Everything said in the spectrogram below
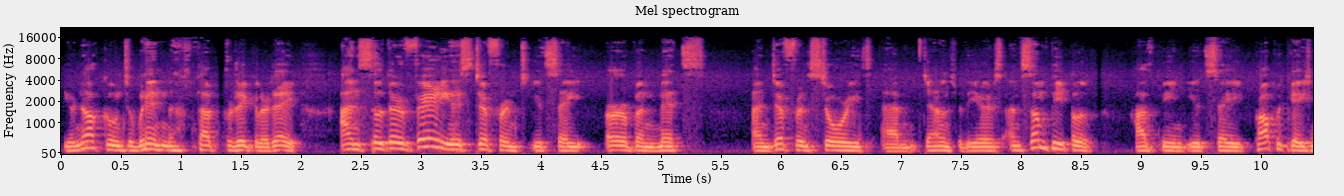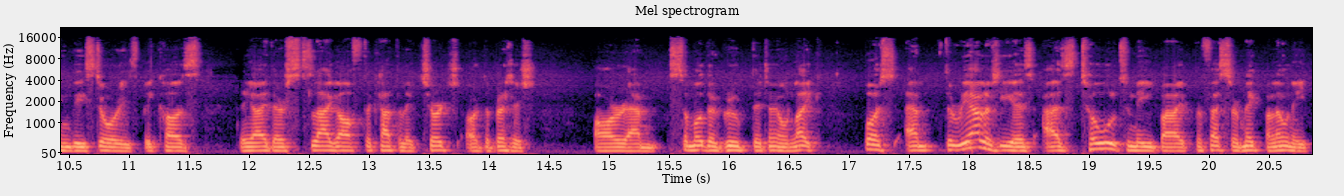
you're not going to win that particular day. And so there are various different, you'd say, urban myths and different stories um, down through the years. And some people have been, you'd say, propagating these stories because they either slag off the Catholic Church or the British or um, some other group they don't like. But um, the reality is, as told to me by Professor Mick Moloney,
